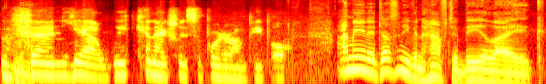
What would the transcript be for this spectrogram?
then yeah, we can actually support our own people. I mean, it doesn't even have to be like,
